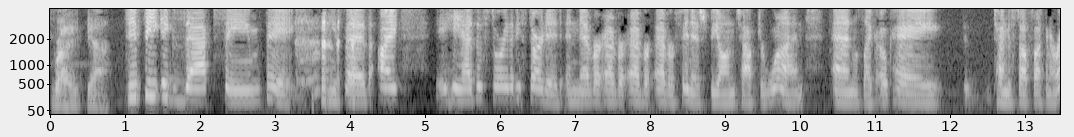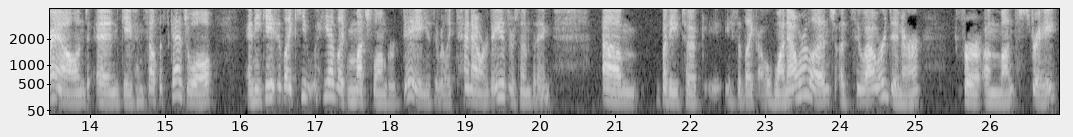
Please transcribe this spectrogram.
Right. Yeah. Did the exact same thing. he said, I. He had this story that he started and never, ever, ever, ever finished beyond chapter one, and was like, okay, time to stop fucking around, and gave himself a schedule. And he gave like he he had like much longer days. They were like ten hour days or something. Um, but he took he said like a one hour lunch, a two hour dinner, for a month straight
